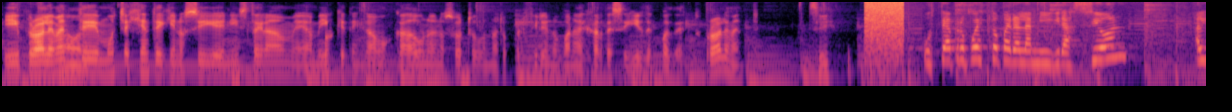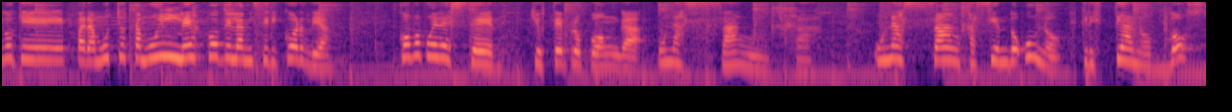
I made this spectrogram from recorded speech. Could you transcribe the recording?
Y probablemente mucha gente que nos sigue en Instagram, eh, amigos que tengamos cada uno de nosotros con nuestros perfiles, nos van a dejar de seguir después de esto. Probablemente. Sí. Usted ha propuesto para la migración algo que para muchos está muy lejos de la misericordia. ¿Cómo puede ser que usted proponga una zanja? Una zanja siendo uno, cristiano, dos,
